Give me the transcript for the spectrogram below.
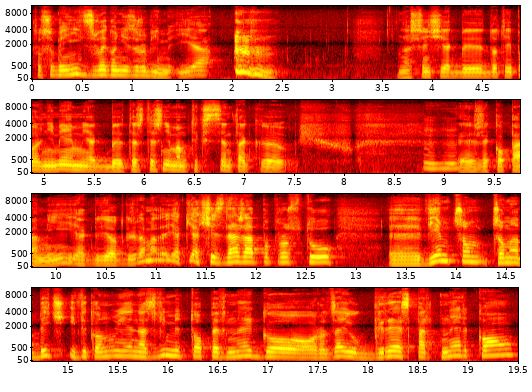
to sobie nic złego nie zrobimy. I ja na szczęście jakby do tej pory nie miałem, jakby też, też nie mam tych scen tak, e, że kopami jakby je odgrywam, ale jak, jak się zdarza po prostu e, wiem, co, co ma być i wykonuję, nazwijmy to pewnego rodzaju grę z partnerką,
